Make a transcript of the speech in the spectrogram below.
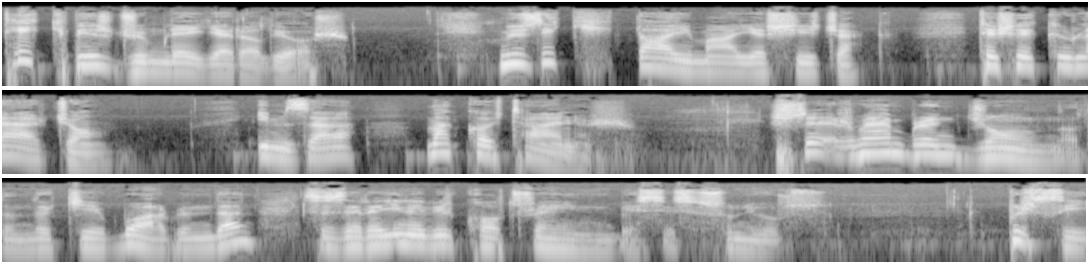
tek bir cümle yer alıyor. Müzik daima yaşayacak. Teşekkürler John. İmza McCoy Tyner. İşte Remembering John adındaki bu albümden sizlere yine bir Coltrane bestesi sunuyoruz. Percy.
